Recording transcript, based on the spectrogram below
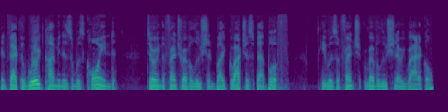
In fact, the word communism was coined during the French Revolution by Gracchus Babeuf. He was a French revolutionary radical.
